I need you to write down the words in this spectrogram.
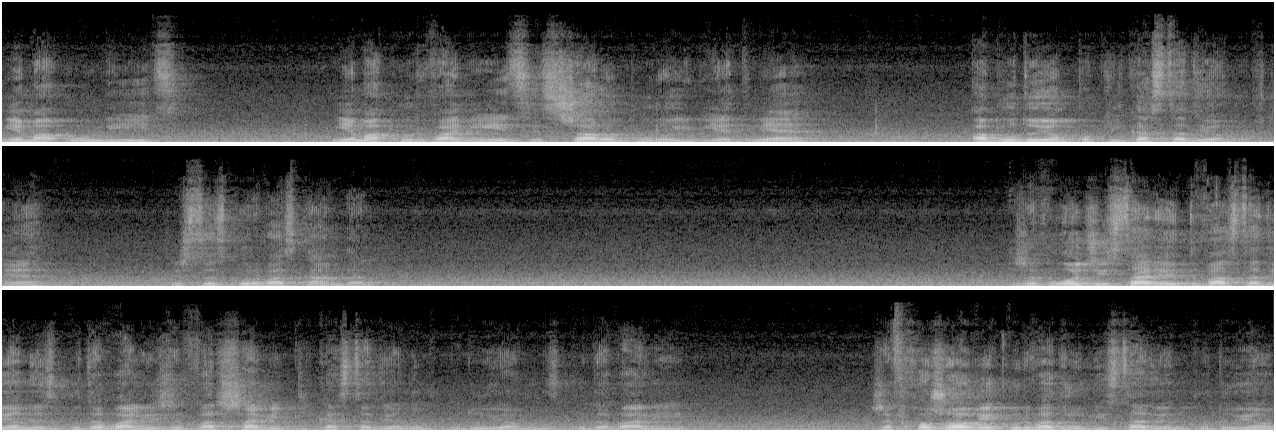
nie ma ulic, nie ma kurwa nic, jest szaro, buro i biednie, a budują po kilka stadionów, nie? Wiesz, to jest kurwa skandal. Że w Łodzi stary dwa stadiony zbudowali, że w Warszawie kilka stadionów budują, zbudowali, że w Chorzowie kurwa drugi stadion budują.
